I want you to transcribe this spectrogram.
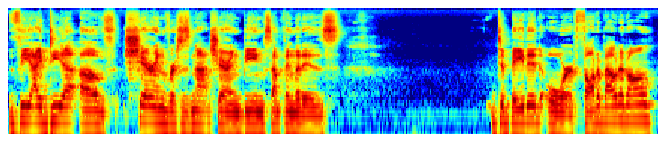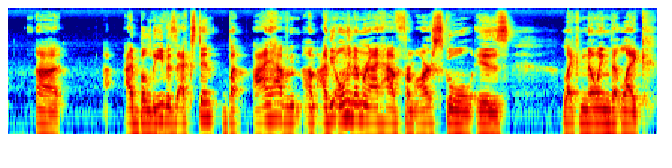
the idea of sharing versus not sharing being something that is debated or thought about at all uh, I believe is extant, but I have um, I, the only memory I have from our school is like knowing that like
